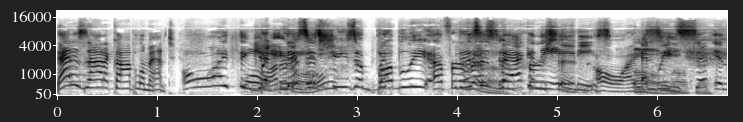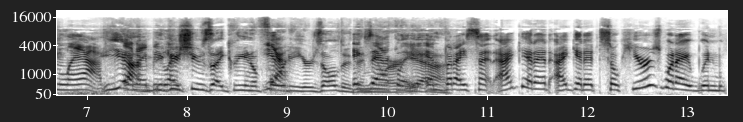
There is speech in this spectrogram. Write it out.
That is not a compliment. Oh, I think Well, it- I this know. is she's a bubbly, effervescent This is back in the '80s. Oh, I and see. we'd okay. sit and laugh. Yeah, and I'd be because like, she was like you know forty Yeah. years older than exactly. you were. Yeah. And but I said, I get it, I get it. So here's what I when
